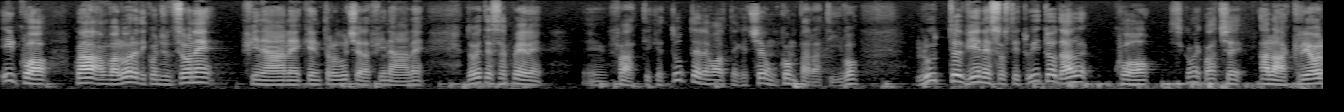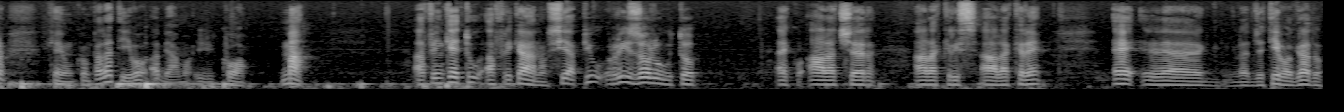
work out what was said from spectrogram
Il quo qua ha un valore di congiunzione finale che introduce la finale, dovete sapere infatti che tutte le volte che c'è un comparativo, l'ut viene sostituito dal quo. Siccome qua c'è alacrior, che è un comparativo, abbiamo il quo. Ma affinché tu, africano, sia più risoluto, ecco, alacer, alacris, alacre, è eh, l'aggettivo al grado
